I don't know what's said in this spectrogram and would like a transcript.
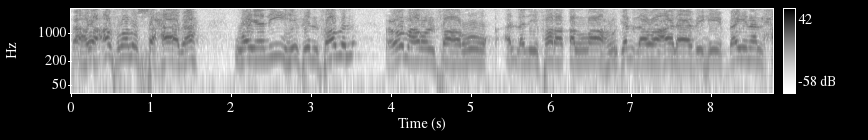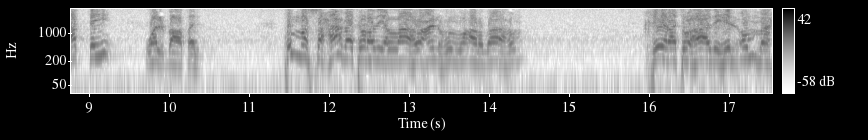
فهو أفضل الصحابة ويليه في الفضل عمر الفاروق الذي فرق الله جل وعلا به بين الحق والباطل. ثم الصحابة رضي الله عنهم وأرضاهم خيرة هذه الأمة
